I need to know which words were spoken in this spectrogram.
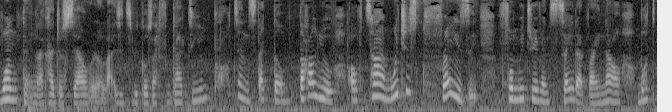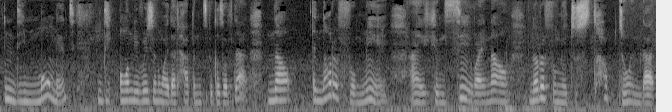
one thing, like I just said, I realized it's because I forgot the importance, like the value of time, which is crazy for me to even say that right now. But in the moment, the only reason why that happened is because of that. Now, in order for me, I can see right now, in order for me to stop doing that,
